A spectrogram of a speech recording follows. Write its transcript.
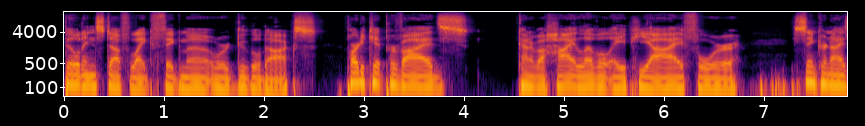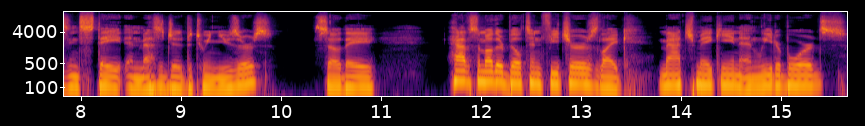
building stuff like Figma or Google Docs. PartyKit provides kind of a high level API for synchronizing state and messages between users. So they have some other built in features like matchmaking and leaderboards.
